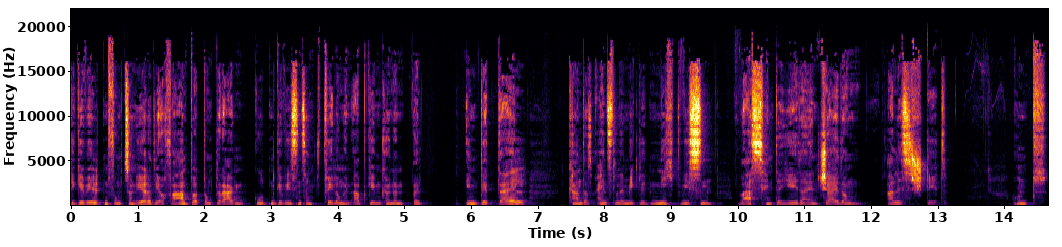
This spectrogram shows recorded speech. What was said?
die gewählten Funktionäre, die auch Verantwortung tragen, guten Gewissensempfehlungen abgeben können, weil im Detail kann das einzelne Mitglied nicht wissen, was hinter jeder Entscheidung alles steht. Und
